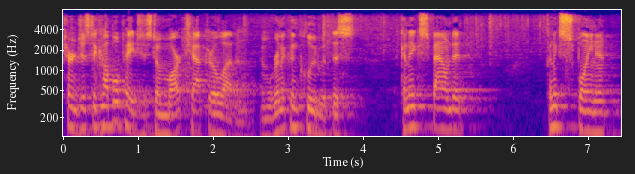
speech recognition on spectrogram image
Turn just a couple pages to Mark chapter 11, and we're going to conclude with this. I'm going to expound it, I'm going to explain it,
